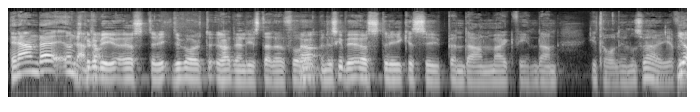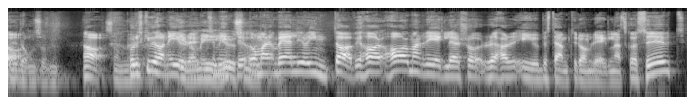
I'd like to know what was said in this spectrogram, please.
Den andra undantaget... Det skulle bli Österrike, du, var, du hade en lista där förut, ja. men det skulle bli Österrike, Cypern, Danmark, Finland, Italien och Sverige. För ja. det är de som, ja. som och då ska vi ha en EU, EU inte, Om man väljer att inte ha, vi har, har man regler så har EU bestämt hur de reglerna ska se ut.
